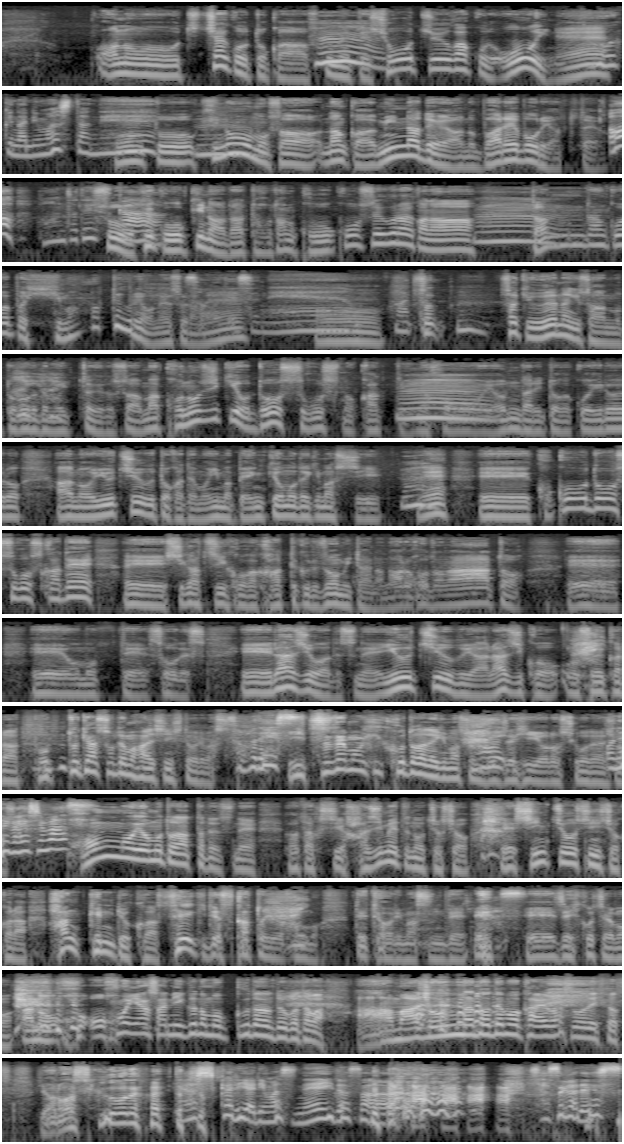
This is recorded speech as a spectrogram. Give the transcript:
あのちっちゃい子とか含めて小中学校で多いね、うん、多くなりましたね。本当、昨日もさ、うん、なんかみんなであのバレーボールやってたよ。あ本当ですそう結構大きなだって多分高校生ぐらいかな、うん、だんだんこうやっぱ暇になってくるよねそれはね。そうですね、うん。ささっき上柳さんのところでも言ったけどさ、はいはい、まあ、この時期をどう過ごすのかっていうね、本を読んだりとかこういろいろあの YouTube とかでも今勉強もできますし、ね。えー、ここをどう過ごすかで、えー、4月以降が変わってくるぞみたいななるほどなと、えーえー、思ってそうです、えー、ラジオはですね YouTube やラジコそれからポッドキャストでも配信しております。そうです。いつでも聞くことができますので、はい、ぜひよろしくお願いします。お願いします。本を読むとなったらですね私初めての著書、えー、新潮新書から反権力は正義ですかという本も出ておりますんで、はい、ええー、ぜひこちらもあの 本屋さんに行くのも苦だという方はアマゾンなどでも買えますので一つよろしくお願いいたします。しっかりやりますね飯田さん。さすがです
